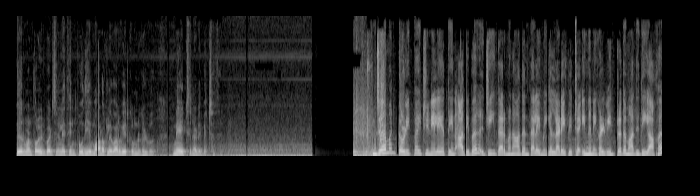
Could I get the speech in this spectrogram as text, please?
ஜெர்மன் தொழிற்பயிற்சி நிலையத்தின் புதிய மாணவர்களை வரவேற்கும் நிகழ்வு நேற்று நடைபெற்றது. ஜெர்மன் தொழிற்பயிற்சி நிலையத்தின் அதிபர் ஜி தர்மநாதன் தலைமையில் நடைபெற்ற இந்த நிகழ்வின் பிரதம அதிதியாக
